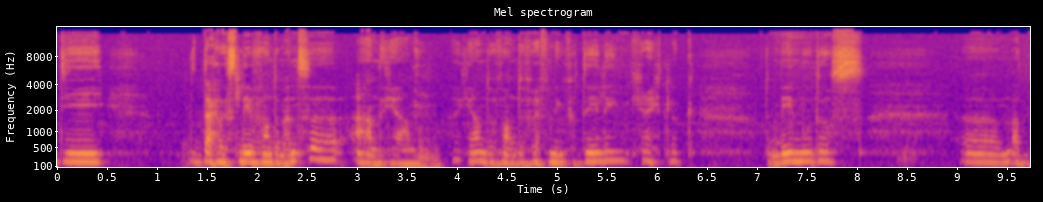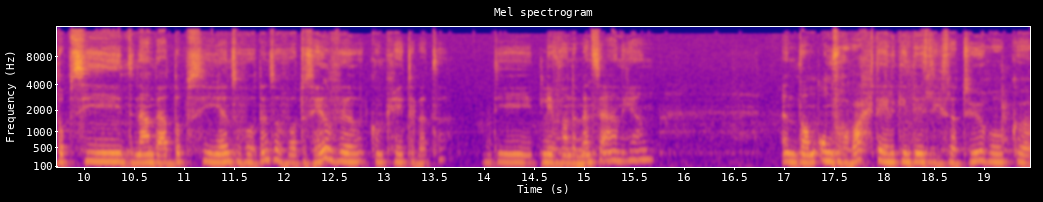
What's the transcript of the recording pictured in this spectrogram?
die het dagelijks leven van de mensen aangaan. Mm -hmm. Gaande van de verheffing-verdeling, gerechtelijk, de meemoeders, um, adoptie, de naam bij adoptie enzovoort enzovoort. Dus heel veel concrete wetten die het leven van de mensen aangaan. En dan onverwacht eigenlijk in deze legislatuur ook uh,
